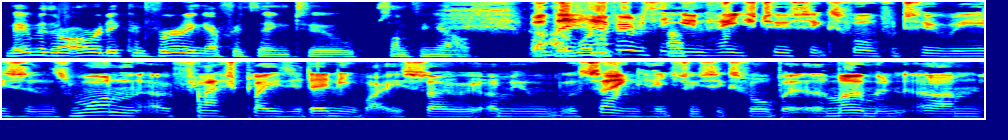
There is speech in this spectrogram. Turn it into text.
Maybe they're already converting everything to something else. Well, they have everything in H.264 for two reasons. One, uh, Flash plays it anyway, so I mean, we're saying H.264, but at the moment, um,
